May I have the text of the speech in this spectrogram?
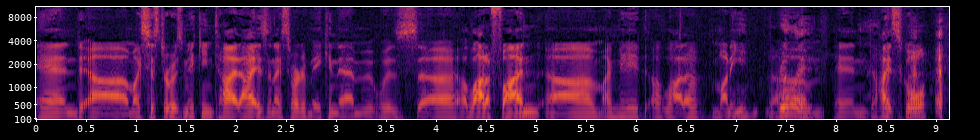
and uh, my sister was making tie dyes, and I started making them. It was uh, a lot of fun. Um, I made a lot of money um, really? in high school,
